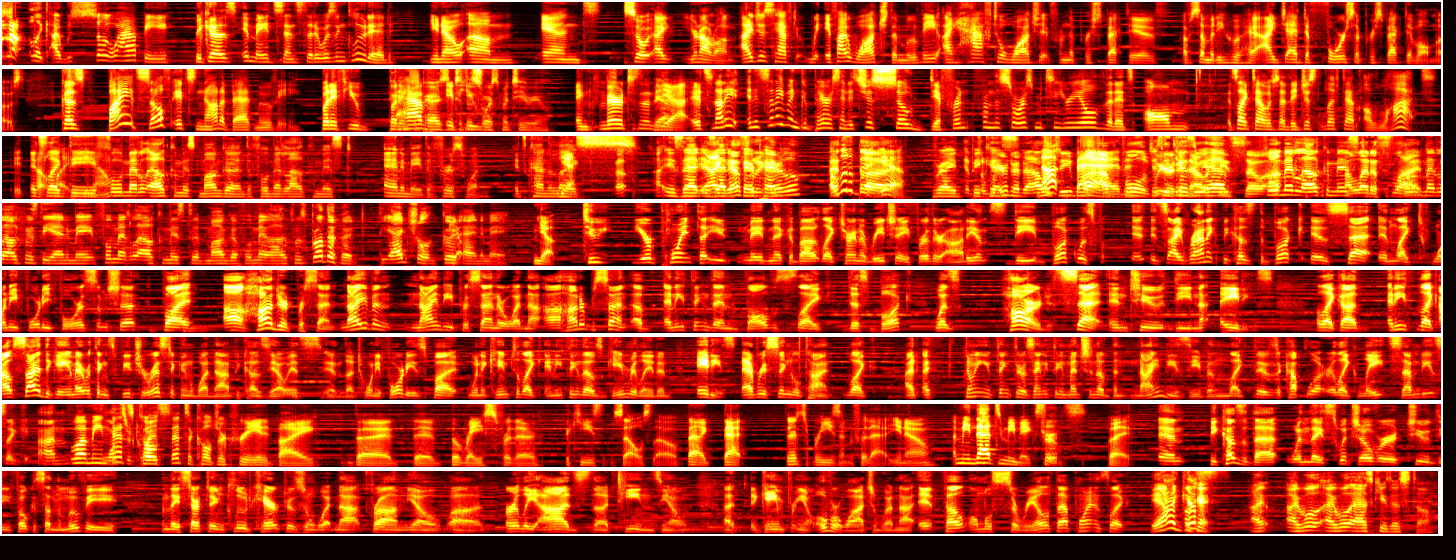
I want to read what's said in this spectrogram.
like I was so happy because it made sense that it was included. You know. Um. And so I you're not wrong. I just have to if I watch the movie, I have to watch it from the perspective of somebody who ha- I had to force a perspective almost. Cuz by itself it's not a bad movie. But if you But in have comparison if to you the source material. in comparison Yeah. yeah. it's not and it's not even comparison, it's just so different from the source material that it's all it's like Tyler said they just left out a lot. It It's felt like, the you know? Full Metal Alchemist manga and the Full Metal Alchemist anime, the first one. It's kind of like, Yes. uh, is that is Yeah, I that a fair we could- parallel? a little bit, uh, yeah. Right, It's because a weird analogy, but I'm bad, full of just weird because you have so Full I- Metal Alchemist, I'll let it Full. Metal Alchemist the anime, Full Metal Alchemist the manga, Full Metal Alchemist Brotherhood, the actual good Yep. anime. Yeah. to your point that you made nick about like trying to reach a further audience the book was it- it's ironic because the book is set in like 2044 or some shit but a hundred percent not even 90 percent or whatnot a hundred percent of anything that involves like this book was hard set into the 80s like uh any like outside the game everything's futuristic and whatnot because you know it's in the 2040s but when it came to like anything that was game related 80s every single time. Like i, I don't even think there's anything mentioned of the 90s even like there's a couple of or, like late 70s like on Well, I mean, that's or cult- that's a culture created by the the the race for the the keys themselves, though. Like that, there's a reason for that, you know. I mean, that to me makes True. sense. But and because of that when they switch over to the focus on the movie and they start to include characters and whatnot from you know uh, early odds the teens you know a, a game for you know overwatch and whatnot it felt almost surreal at that point it's like yeah i guess Okay. I, I will I will ask you this though.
